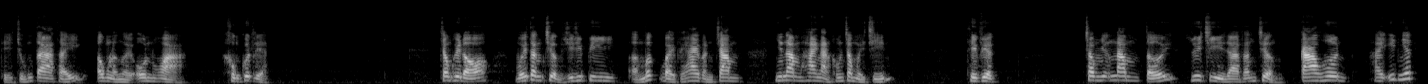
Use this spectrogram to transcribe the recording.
thì chúng ta thấy ông là người ôn hòa, không quyết liệt. Trong khi đó, với tăng trưởng GDP ở mức 7,2% như năm 2019, thì việc trong những năm tới duy trì đà tăng trưởng cao hơn hay ít nhất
